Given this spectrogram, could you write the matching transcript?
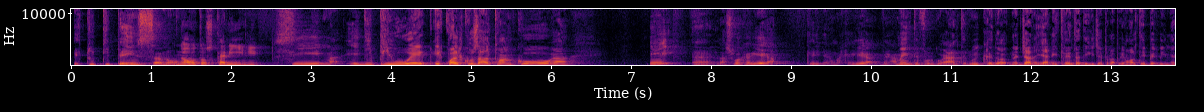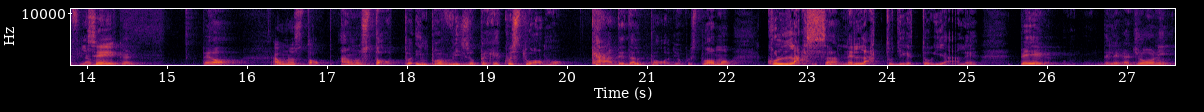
e tutti pensano... Nuovo Toscanini. Sì, ma e di più e, e qualcos'altro ancora. E eh, la sua carriera, che è una carriera veramente folgorante, lui credo già negli anni 30 dirige per la prima volta i Berliner Philharmonic, sì. però a uno stop. A uno stop improvviso perché quest'uomo cade dal podio, quest'uomo collassa nell'atto direttoriale per delle ragioni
